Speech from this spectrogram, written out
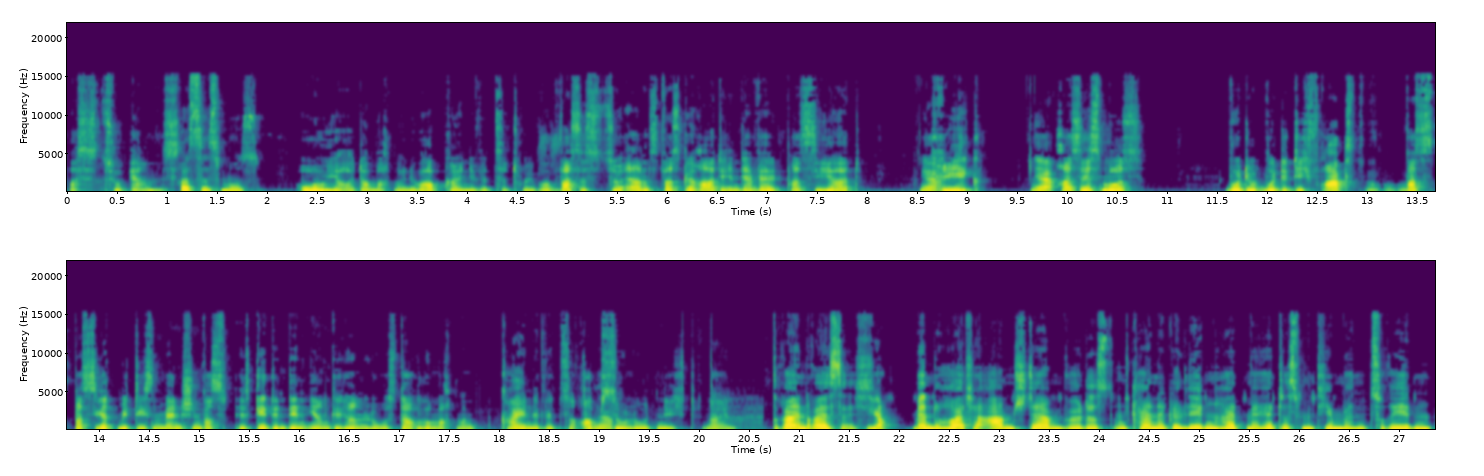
Was ist zu ernst? Rassismus. Oh ja, da macht man überhaupt keine Witze drüber. Was ist zu ernst, was gerade in der Welt passiert? Ja. Krieg? Ja. Rassismus, wo du, wo du dich fragst, was passiert mit diesen Menschen, was es geht in den ihren Gehirn los. Darüber macht man keine Witze, absolut nicht. Nein. 33. Ja. Wenn du heute Abend sterben würdest und keine Gelegenheit mehr hättest, mit jemandem zu reden,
